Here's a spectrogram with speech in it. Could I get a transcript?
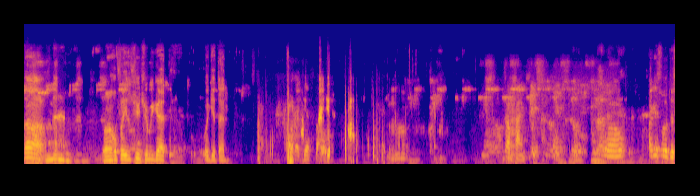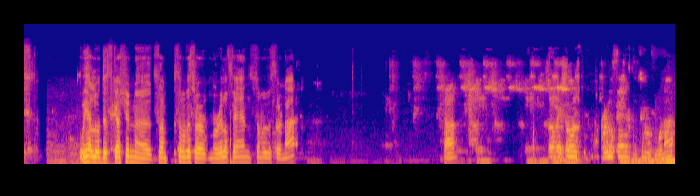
Oh man. Well, hopefully in the future we got we'll get that. that guest. Sometimes. So I guess we'll just we had a little discussion. Uh, some some of us are Morello fans, some of us are not. Some. Some like some of us are Morello fans, and some of us were not.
